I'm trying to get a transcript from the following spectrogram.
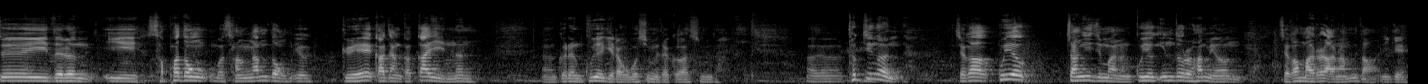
저희들은 이 사파동, 뭐 상남동 교회에 가장 가까이 있는 어, 그런 구역이라고 보시면 될 것 같습니다. 어, 특징은 제가 구역장이지만 구역 인도를 하면 제가 말을 안 합니다. 이게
